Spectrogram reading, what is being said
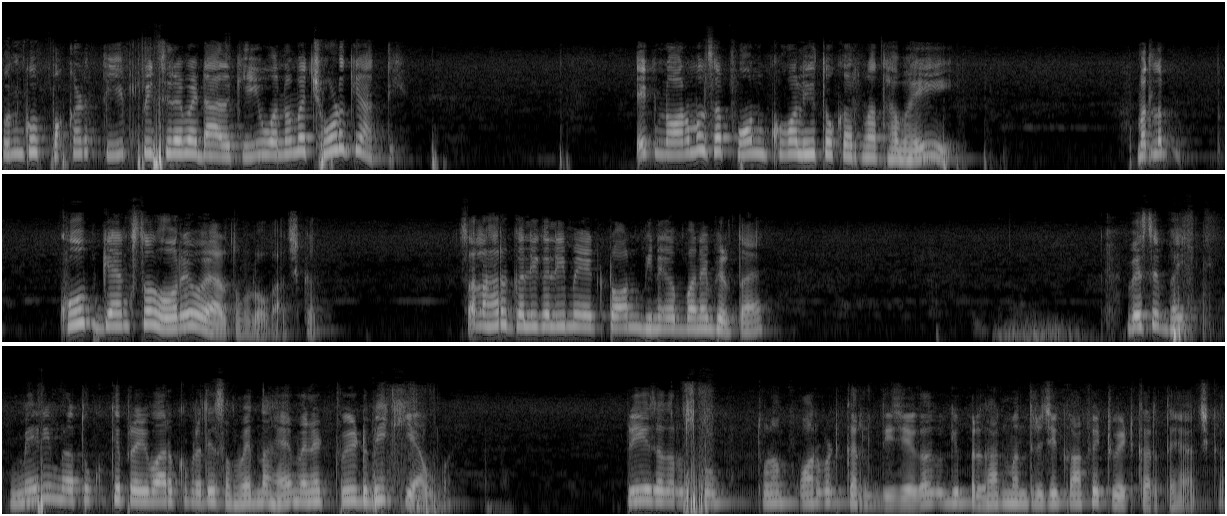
उनको पकड़ती, पिंजरे में डाल के वनों में छोड़ के आती। एक नॉर्मल सा फ़ोन कॉल ही तो करना था भाई। मतलब खूब गैंगस्टर हो रहे हो यार तुम लोग आजकल। साला हर गली गली में एक टॉन भी बने फिरता है। वैसे भाई, मेरी मृतकों के परिवार को प्रति संवेदना है, मैंने ट्वीट भी किया हुआ प्लीज़ अगर उसको थोड़ा फॉरवर्ड कर दीजिएगा, क्योंकि प्रधानमंत्री जी काफ़ी ट्वीट करते हैं आजकल।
